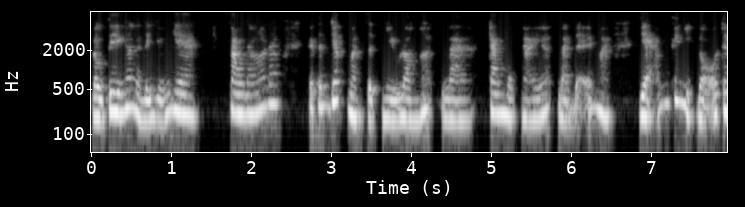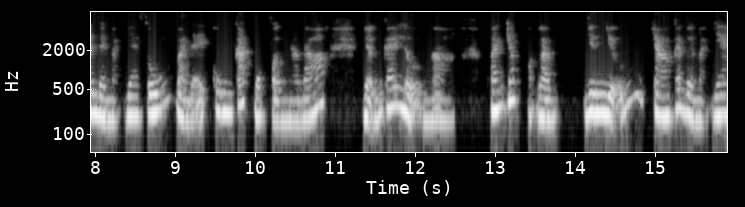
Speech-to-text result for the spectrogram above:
đầu tiên đó là để dưỡng da. Sau đó đó cái tính chất mà xịt nhiều lần á, là trong một ngày á, là để mà giảm cái nhiệt độ trên bề mặt da xuống và để cung cấp một phần nào đó những cái lượng ờ, khoáng chất hoặc là dinh dưỡng cho cái bề mặt da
